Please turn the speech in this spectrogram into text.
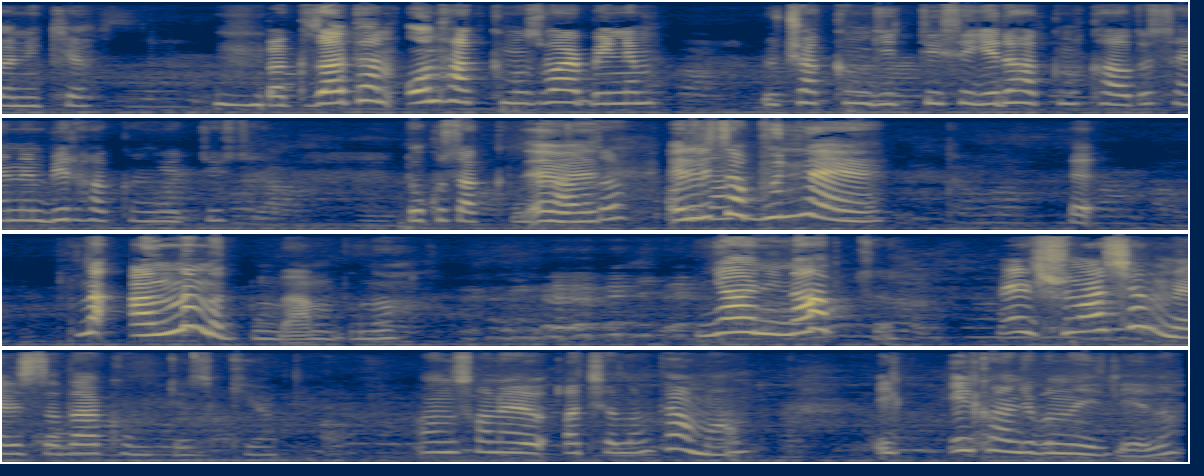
Ben iki. Bak zaten 10 hakkımız var. Benim 3 hakkım gittiyse 7 hakkım kaldı. Senin 1 hakkın gittiyse 9 hakkım Evet. kaldı. Elisa bu ne? E, na- anlamadım ben bunu. Yani ne yaptı? Evet, şunu açalım Elisa daha komik gözüküyor. Onu sonra açalım. Tamam. İlk, ilk önce bunu izleyelim.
